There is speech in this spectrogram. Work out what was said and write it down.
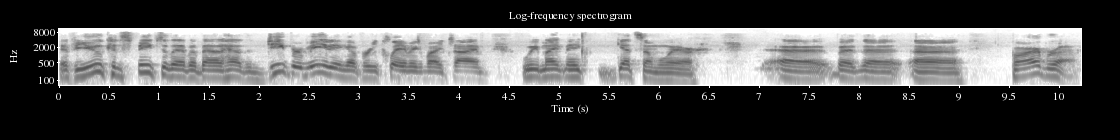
if you can speak to them about how the deeper meaning of reclaiming my time, we might make get somewhere. Uh, but uh, uh Barbara,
